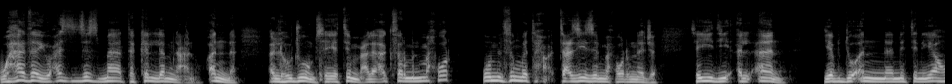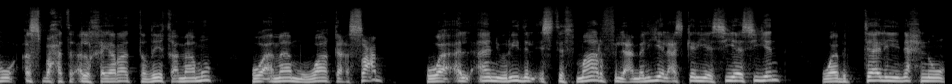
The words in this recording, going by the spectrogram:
وهذا يعزز ما تكلمنا عنه أن الهجوم سيتم على أكثر من محور ومن ثم تعزيز المحور النجا سيدي الآن يبدو أن نتنياهو أصبحت الخيارات تضيق أمامه هو أمام واقع صعب هو الآن يريد الاستثمار في العملية العسكرية سياسيا وبالتالي نحن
